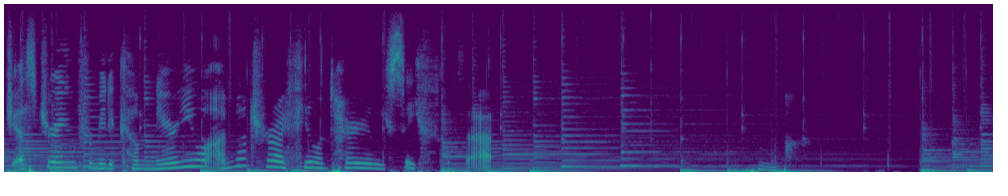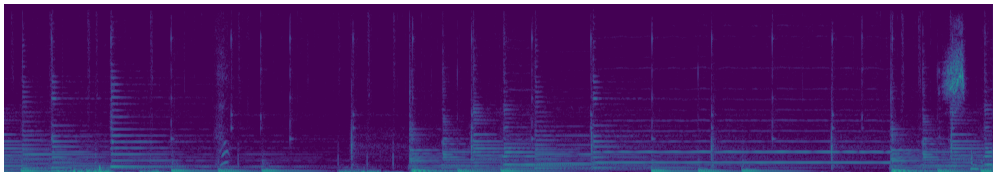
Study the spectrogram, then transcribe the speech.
gesturing for me to come near you? I'm not sure I feel entirely safe with that. Something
